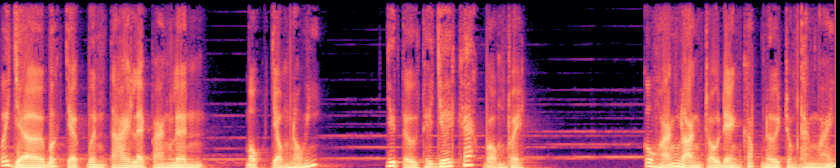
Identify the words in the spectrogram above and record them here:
Bây giờ bất chợt bên tai lại vang lên Một giọng nói Như từ thế giới khác vọng về. Cô hoảng loạn trội đèn khắp nơi trong thang máy.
